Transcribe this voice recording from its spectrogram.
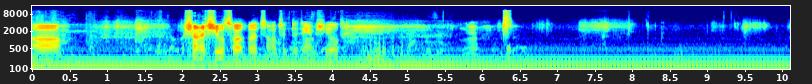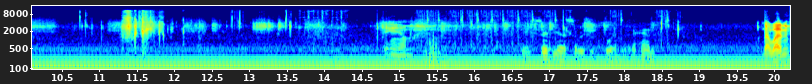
Uh, I was trying to shield swap, but someone took the damn shield. Yeah. Damn. He said yes, I was recording ahead. That weapon?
